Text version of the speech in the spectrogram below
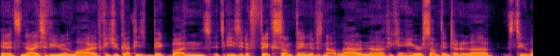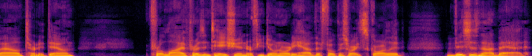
And it's nice if you're doing live because you've got these big buttons. It's easy to fix something if it's not loud enough. You can't hear something, turn it up. It's too loud, turn it down for a live presentation, or if you don't already have the Focusrite Scarlett, this is not bad.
